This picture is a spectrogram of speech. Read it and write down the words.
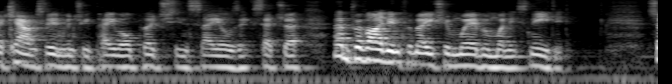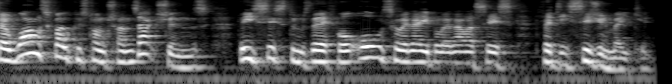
accounting, inventory, payroll, purchasing, sales, etc., and provide information where and when it's needed. So, whilst focused on transactions, these systems therefore also enable analysis for decision making.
